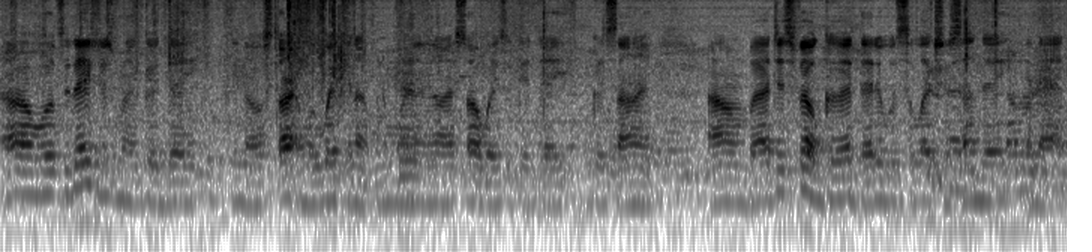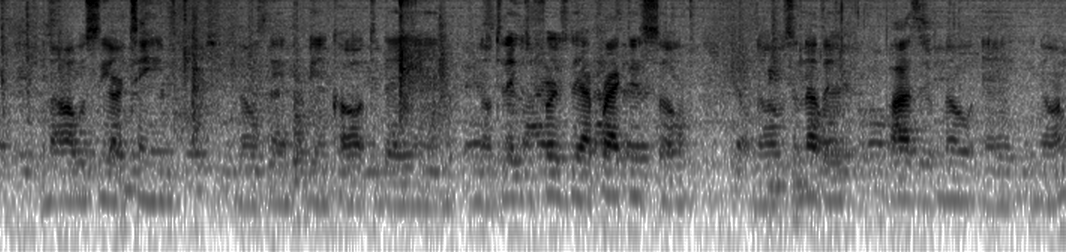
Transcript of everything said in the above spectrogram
Uh, well, today's just been a good day. You know, starting with waking up in the morning, you know, that's always a good day, good sign. Um, but I just felt good that it was Selection Sunday and that, you know, I would see our team, you know, being, being called today. And, you know, today was the first day I practiced, so, you know, it was another positive note. And, you know, I'm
